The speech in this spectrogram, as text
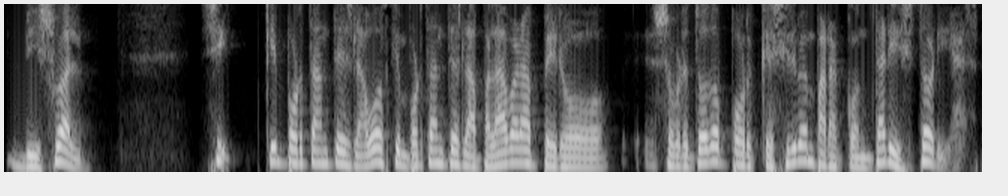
visual. Sí, qué importante es la voz, qué importante es la palabra, pero sobre todo porque sirven para contar historias.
